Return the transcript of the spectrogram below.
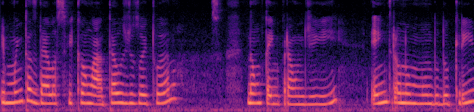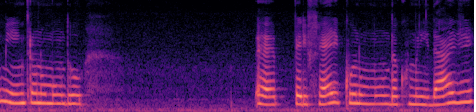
e muitas delas ficam lá até os 18 anos, não tem para onde ir, entram no mundo do crime, entram no mundo é, periférico, no mundo da comunidade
